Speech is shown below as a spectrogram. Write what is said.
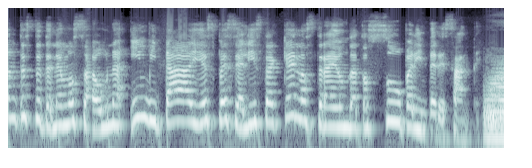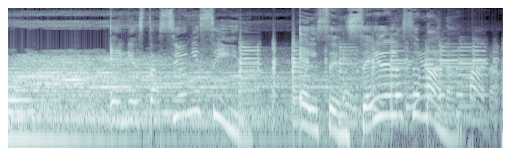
antes te tenemos a una invitada y especialista que nos trae un dato súper interesante. En Estación Isil, el sensei de la semana.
